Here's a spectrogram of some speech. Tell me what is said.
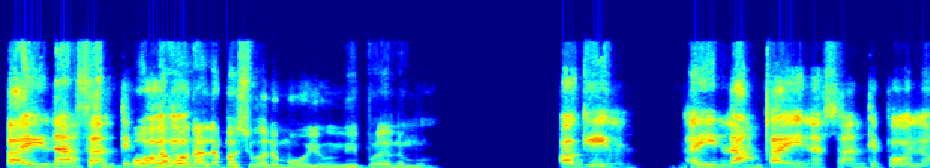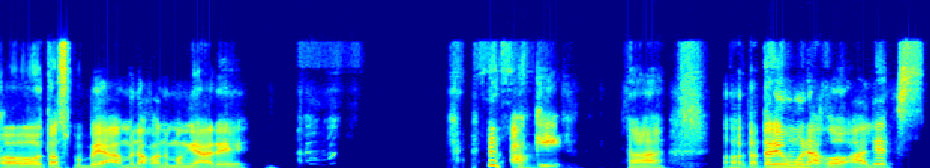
Tayo na Oh, sa Antipolo. nako, nalabas yung ano mo, yung nipple ano mo. O game. Ayun lang, tayo na sa Antipolo. Oo, tapos pabayaan mo na kung ano mangyari. O game. Ha? Oh, tatanungin mo muna ako, Alex,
